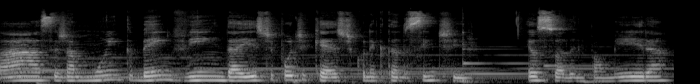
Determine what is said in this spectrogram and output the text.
Olá, seja muito bem-vinda a este podcast Conectando Sentir. Eu sou a Dani Palmeira,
